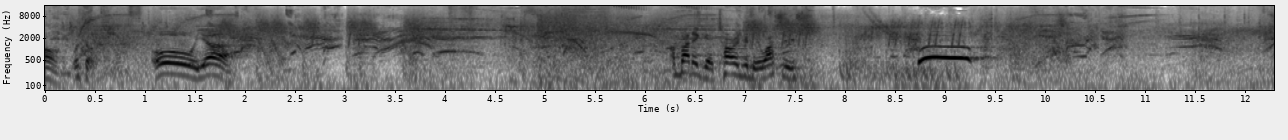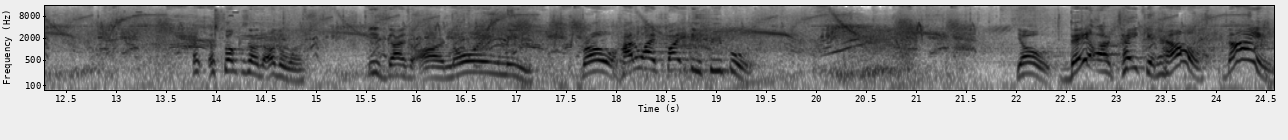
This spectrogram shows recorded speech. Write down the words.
Oh, what's up? Oh yeah. I'm about to get targeted. Watch this. Woo! Let's focus on the other ones. These guys are annoying me. Bro, how do I fight these people? Yo, they are taking health. Dang.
